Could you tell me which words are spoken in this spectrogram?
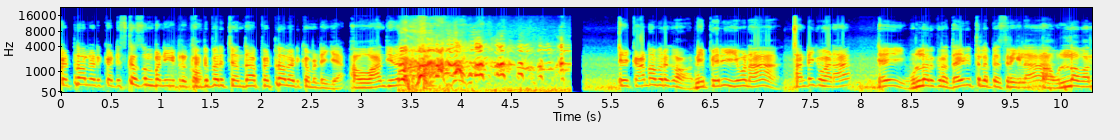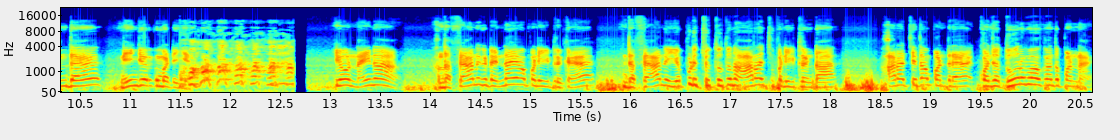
பெட்ரோல் எடுக்க டிஸ்கஷன் பண்ணிட்டு இருக்கோம். ரெண்டு பேரும் சேர்ந்தா பெட்ரோல் எடுக்க மாட்டீங்க. அவ வாந்தி தான் டேய் காண்டாம இருக்கும். நீ பெரிய இவனா? சண்டைக்கு வாடா. டேய் உள்ள இருக்கிற தைரியத்துல பேசுறீங்களா? நான் உள்ள வந்தேன். நீங்க இருக்க மாட்டீங்க. யோ நைனா அந்த ஃபேனுக்கிட்ட என்னையா பண்ணிக்கிட்டு இருக்க? இந்த ஃபேன் எப்படி சுத்துதுன்னு ஆராய்ச்சி பண்ணிக்கிட்டு இருக்கேன்டா ஆராய்ச்சி தான் பண்றேன். கொஞ்சம் தூரமா உட்காந்து பண்ணேன்.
